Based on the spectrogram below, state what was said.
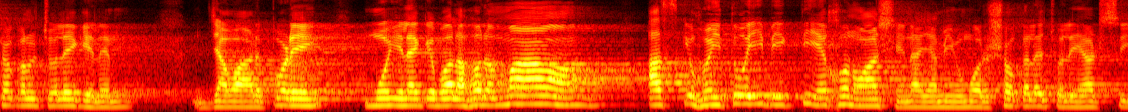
সকাল চলে গেলেন। যাওয়ার পরে মহিলাকে বলা হলো, মা, আজকে হয়তো ওই ব্যক্তি এখনও আসে নাই, আমি উমর সকালে চলে আসছি।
